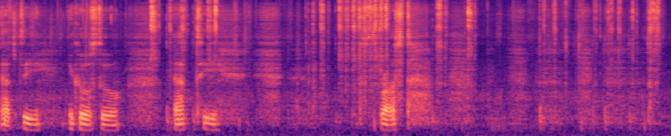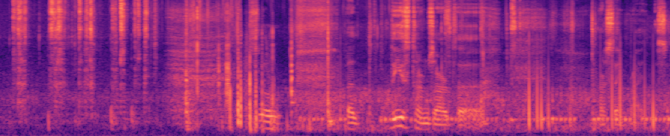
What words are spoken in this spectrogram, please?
ft equals to ft thrust So, but these terms are the are same, right? So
